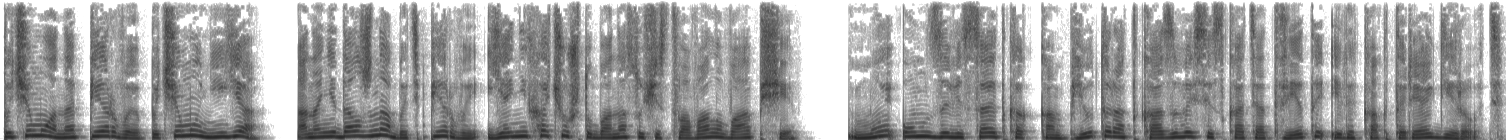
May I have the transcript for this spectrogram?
Почему она первая? Почему не я? Она не должна быть первой. Я не хочу, чтобы она существовала вообще». Мой ум зависает как компьютер, отказываясь искать ответы или как-то реагировать.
